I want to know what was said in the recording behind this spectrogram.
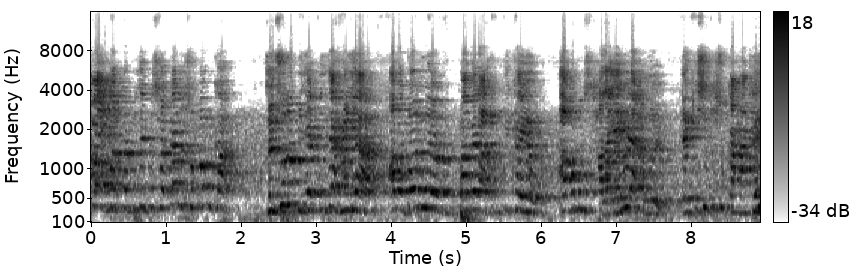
ভূমিকা আবার একমাত্র বিজেপি সরকারের সম্ভবকা जों শুধু বিজেপি যে হাইয়া আবার ধর্মীয় ভাবে রাজনীতি খাইও আবার সালাইও এখন যে কিছু কিছু কাহা খাই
